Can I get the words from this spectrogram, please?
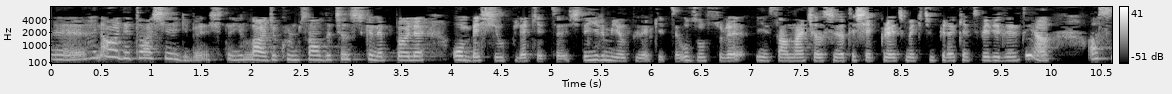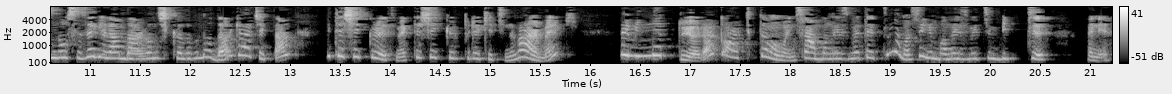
ee, hani adeta şey gibi işte yıllarca kurumsalda çalışırken hep böyle 15 yıl plaketi, işte 20 yıl plaketi, uzun süre insanlar çalışınca teşekkür etmek için plaket verilirdi ya. Aslında o size gelen davranış kalıbına da gerçekten bir teşekkür etmek, teşekkür plaketini vermek ve minnet duyarak artık tamam hani sen bana hizmet ettin ama senin bana hizmetin bitti. Hani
